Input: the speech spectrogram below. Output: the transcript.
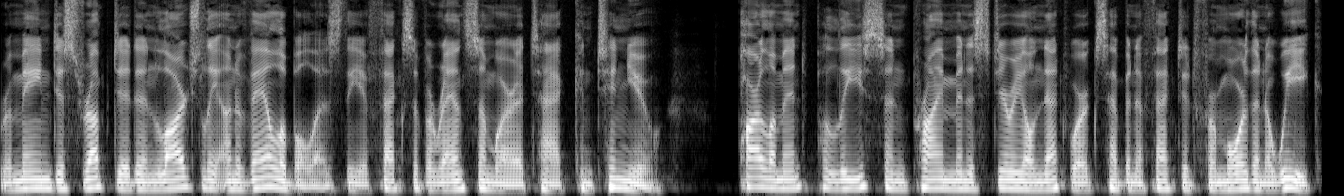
remain disrupted and largely unavailable as the effects of a ransomware attack continue. Parliament, police, and prime ministerial networks have been affected for more than a week,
